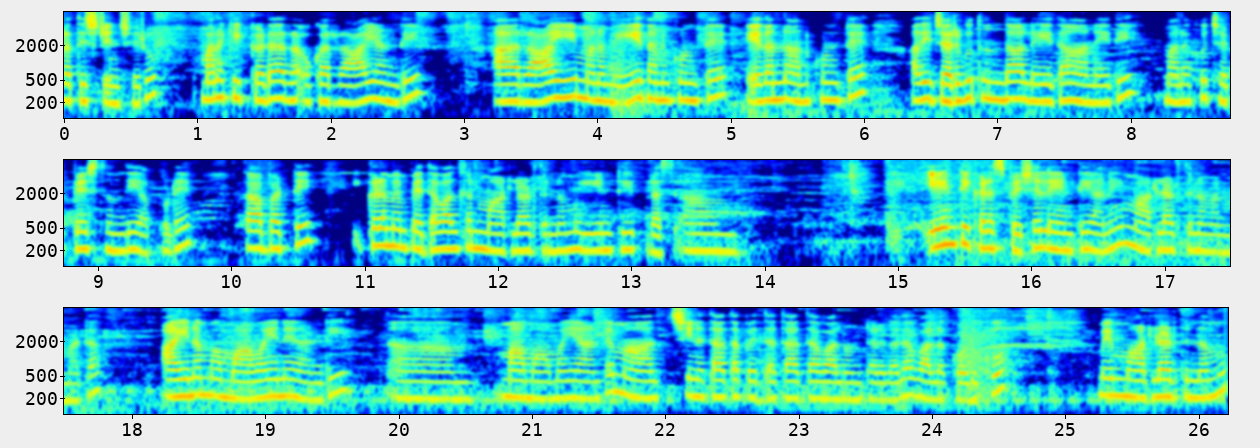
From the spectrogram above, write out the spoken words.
ప్రతిష్ఠించారు. మనకి ఇక్కడ ఒక రాయి అండి. ఆ రాయి మనం ఏదనుకుంటే ఏదన్నా అనుకుంటే అది జరుగుతుందా లేదా అనేది మనకు చెప్పేస్తుంది అప్పుడే. కాబట్టి ఇక్కడ మేము పెద్దవాళ్ళతో మాట్లాడుతున్నాము. ఏంటి ప్రస ఏంటి ఇక్కడ స్పెషల్ ఏంటి అని మాట్లాడుతున్నాం అనమాట ఆయన మా మామయ్యనేనండి మా మామయ్య అంటే మా చిన్న తాత పెద్ద తాత వాళ్ళు ఉంటారు కదా వాళ్ళ కొడుకు. మేము మాట్లాడుతున్నాము.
